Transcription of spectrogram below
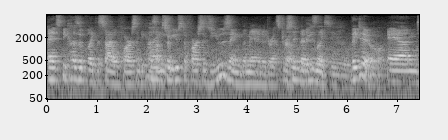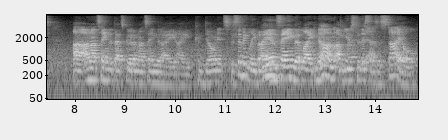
And it's because of like the style of farce, and because I'm so used to farces using the man in a dress trope They that it's like they do. And uh, I'm not saying that that's good. I'm not saying that I, I condone it specifically, but I am Mm. saying that like no, I'm, I'm used to this as a style.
